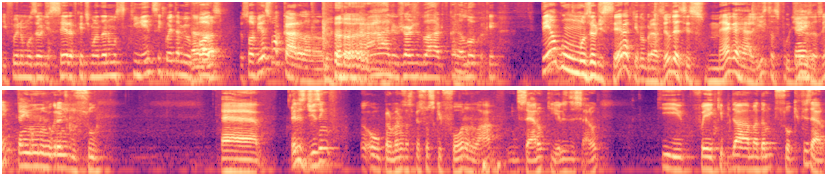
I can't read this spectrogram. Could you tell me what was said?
e fui no Museu de Cera, fiquei te mandando uns 550 mil Aham. fotos. Eu só vi a sua cara lá. No... Caralho, Jorge Eduardo, cara louco aqui. Tem algum museu de cera aqui no Brasil, desses mega realistas, fudidos Tem. assim? Tem um no Rio Grande do Sul. É, eles dizem, ou pelo menos as pessoas que foram lá, me disseram que eles disseram que foi a equipe da Madame Tussauds que fizeram.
